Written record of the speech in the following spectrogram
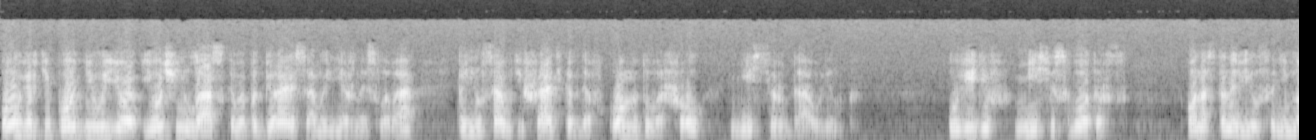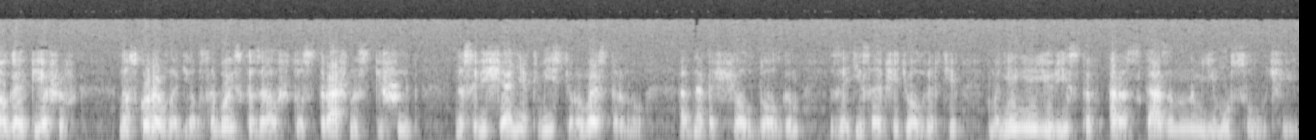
Олверти поднял ее и очень ласково, подбирая самые нежные слова, принялся утешать, когда в комнату вошел мистер Даулинг. Увидев миссис Уотерс, он остановился, немного опешив, но скоро владел собой и сказал, что страшно спешит на совещание к мистеру Вестерну, однако счел долгом зайти сообщить Олверти мнение юристов о рассказанном ему случае.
